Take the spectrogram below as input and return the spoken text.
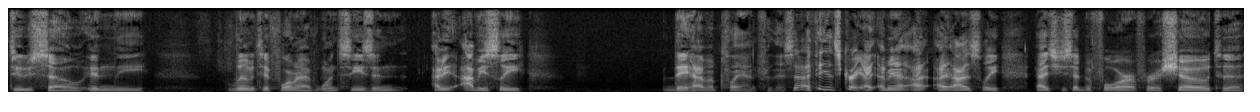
do so in the limited format of one season. I mean, obviously, they have a plan for this. I think it's great. I, I mean, I, I, honestly, as you said before, for a show to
